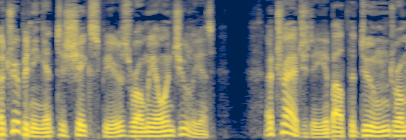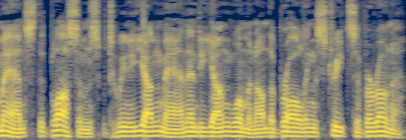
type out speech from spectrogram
attributing it to Shakespeare's Romeo and Juliet, a tragedy about the doomed romance that blossoms between a young man and a young woman on the brawling streets of Verona,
